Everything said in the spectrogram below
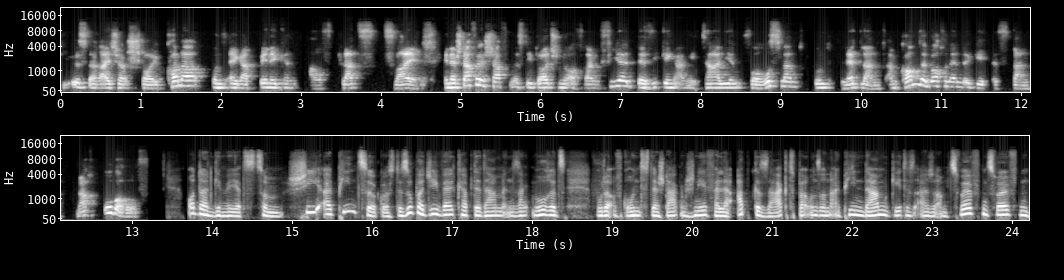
die Österreicher Steu Koller und Egert Beneken auf Platz 2. In der Staffel schafften es die Deutschen nur auf Rang 4. Der Sieg ging an Italien vor Russland und Lettland. Am kommenden Wochenende geht es dann nach Oberhof. Und dann gehen wir jetzt zum Ski-Alpin-Zirkus. Der Super-G-Weltcup der Damen in St. Moritz wurde aufgrund der starken Schneefälle abgesagt. Bei unseren alpinen Damen geht es also am 12.12. .12.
